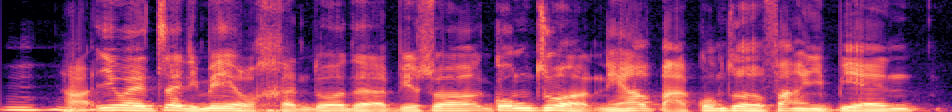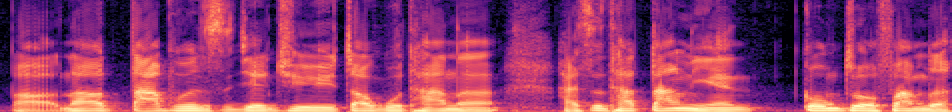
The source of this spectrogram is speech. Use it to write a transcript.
嗯，好，因为这里面有很多的，比如说工作，你要把工作放一边啊，然后大部分时间去照顾他呢，还是他当年工作放的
